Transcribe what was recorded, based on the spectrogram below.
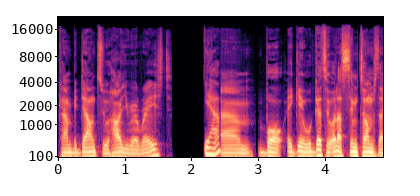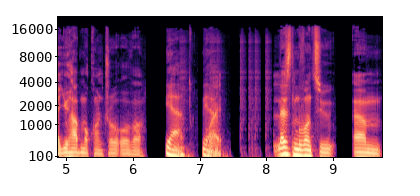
can be down to how you were raised. Yeah. Um, but again, we'll get to other symptoms that you have more control over. Yeah. Yeah. Right. Let's move on to um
